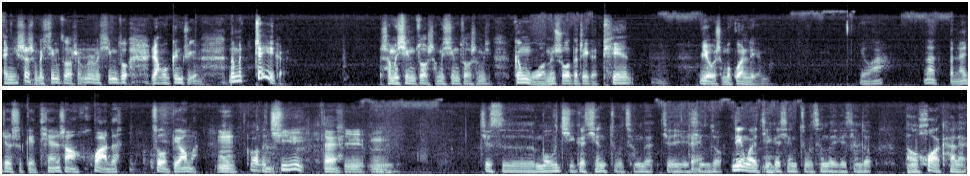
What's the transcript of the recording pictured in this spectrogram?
哎，你是什么星座，什么什么星座，然后根据，那么这个，什么星座，什么星座，什么星，跟我们说的这个天，有什么关联吗？有啊，那本来就是给天上画的坐标嘛。嗯，画的区域，对，区域，嗯，就是某几个星组成的就一个星座，另外几个星组成的一个星座，然后画开来，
